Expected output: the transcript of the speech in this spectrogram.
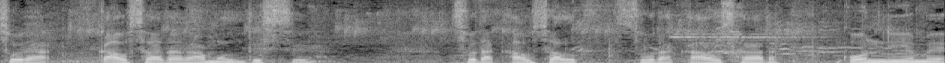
সুরা কাউসার আর আমল দিচ্ছে। সুরা কাউসাল সুরা কাউসার কোন নিয়মে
